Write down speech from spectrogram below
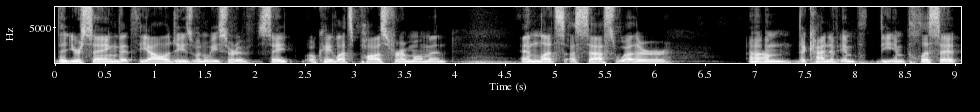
that you're saying that theology is when we sort of say, okay, let's pause for a moment and let's assess whether um, the kind of imp- the implicit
